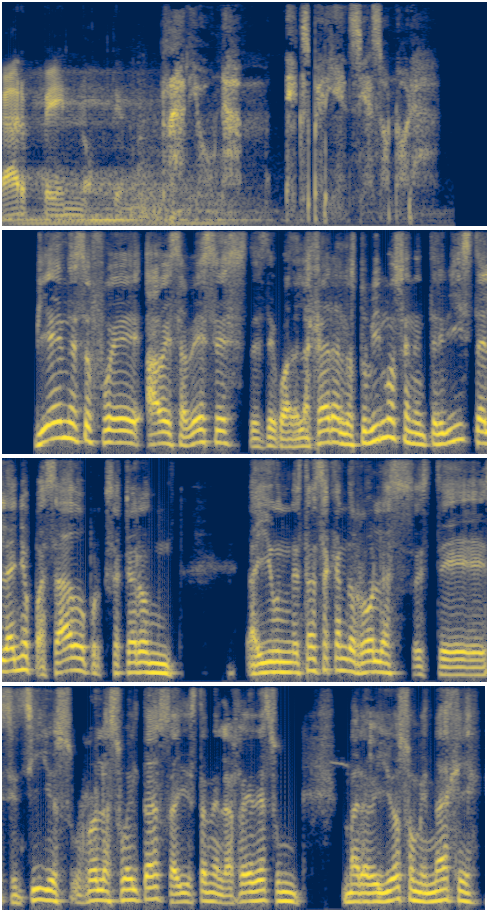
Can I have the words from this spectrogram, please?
Carpe Noctem. Radio UNAM, experiencia sonora. Bien, eso fue Aves a veces desde Guadalajara. Los tuvimos en entrevista el año pasado porque sacaron ahí un, están sacando rolas, este, sencillos, rolas sueltas, ahí están en las redes, un maravilloso homenaje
